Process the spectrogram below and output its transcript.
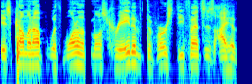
is coming up with one of the most creative, diverse defenses I have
